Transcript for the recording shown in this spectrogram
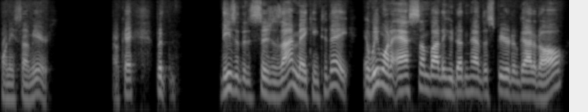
20 some years. Okay? But these are the decisions I'm making today. And we want to ask somebody who doesn't have the Spirit of God at all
